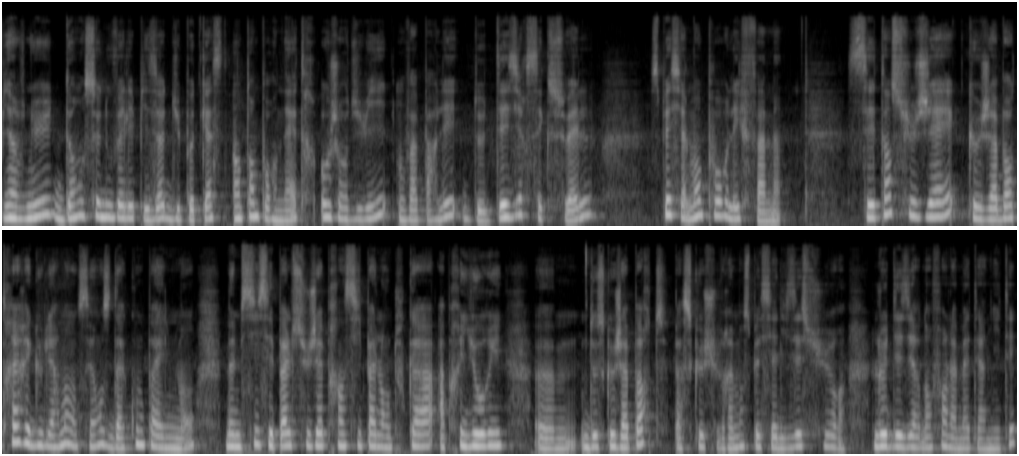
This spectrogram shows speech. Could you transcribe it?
Bienvenue dans ce nouvel épisode du podcast Un temps pour naître. Aujourd'hui, on va parler de désir sexuel, spécialement pour les femmes. C'est un sujet que j'aborde très régulièrement en séance d'accompagnement, même si c'est pas le sujet principal, en tout cas a priori, euh, de ce que j'apporte, parce que je suis vraiment spécialisée sur le désir d'enfant, la maternité.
